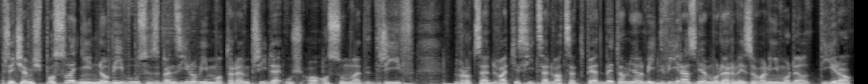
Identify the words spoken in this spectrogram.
přičemž poslední nový vůz s benzínovým motorem přijde už o 8 let dřív. V roce 2025 by to měl být výrazně modernizovaný model T-Roc.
